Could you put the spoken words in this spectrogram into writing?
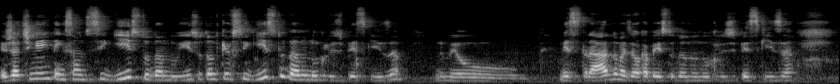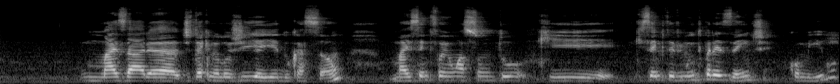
eu já tinha a intenção de seguir estudando isso, tanto que eu segui estudando núcleos de pesquisa no meu mestrado, mas eu acabei estudando núcleos de pesquisa mais da área de tecnologia e educação, mas sempre foi um assunto que, que sempre teve muito presente comigo.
